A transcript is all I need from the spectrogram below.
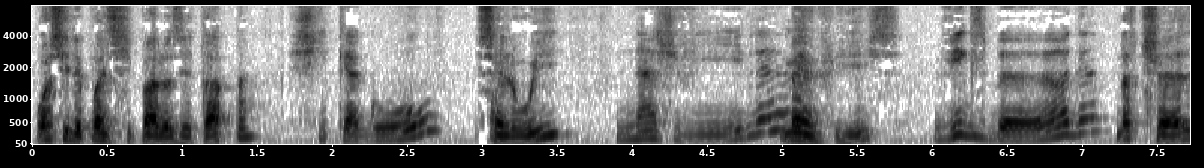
Voici les principales étapes. Chicago, Saint-Louis, Nashville, Memphis, Vicksburg, Natchez,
